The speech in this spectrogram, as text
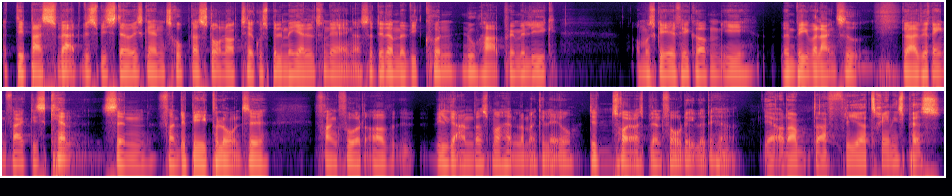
Og det er bare svært, hvis vi stadig skal have en trup, der er stor nok til at kunne spille med i alle turneringer. Så det der med, at vi kun nu har Premier League, og måske FA Cup'en i, hvem ved hvor lang tid, gør, at vi rent faktisk kan sende Van de Beek på lån til Frankfurt, og hvilke andre småhandler man kan lave. Det Mm. tror jeg også bliver en fordel af det her. Ja, og der, der er flere træningspas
